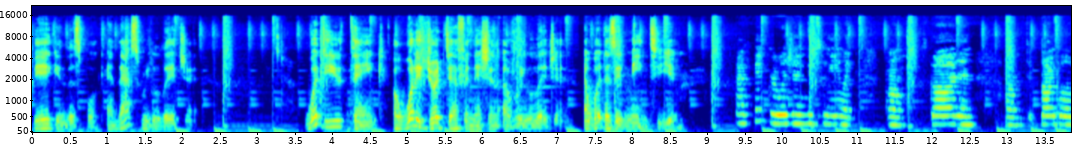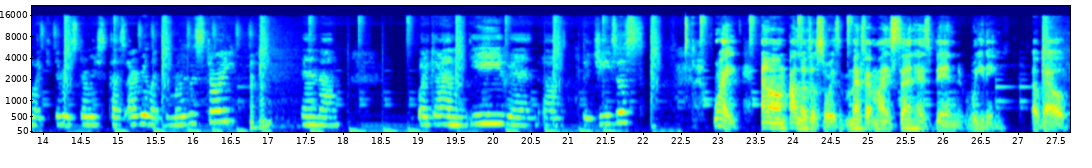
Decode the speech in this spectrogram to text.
big in this book, and that's religion. What do you think, or what is your definition of religion, and what does it mean to you? I think religion means to me like um, God and um, the Bible, like different stories, because I read like the Moses story hmm and um, like um Eve and um the Jesus. Right. Um, I love those stories. Matter of fact, my son has been reading about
